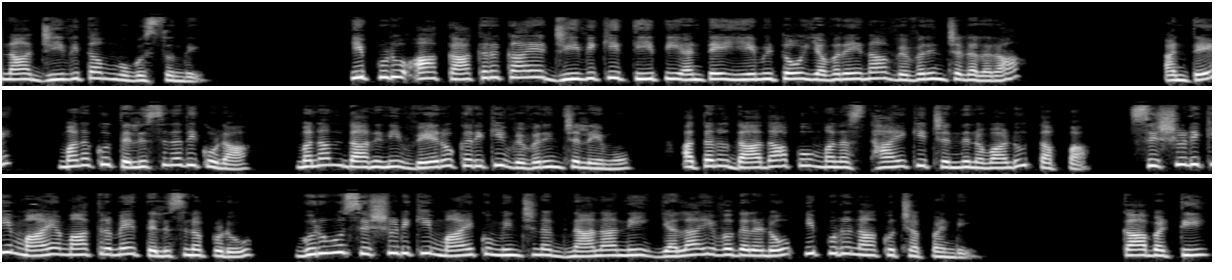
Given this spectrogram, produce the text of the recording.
నా జీవితం ముగుస్తుంది. ఇప్పుడు ఆ కాకరకాయ జీవికి తీపి అంటే ఏమిటో ఎవరైనా వివరించగలరా? అంటే మనకు తెలిసినది కూడా మనం దానిని వేరొకరికి వివరించలేము అతను దాదాపు మన స్థాయికి చెందినవాడు తప్ప. శిష్యుడికి మాయ మాత్రమే తెలిసినప్పుడు గురువు శిష్యుడికి మాయకు మించిన జ్ఞానాన్ని ఎలా ఇవ్వగలడో ఇప్పుడు నాకు చెప్పండి. కాబట్టి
